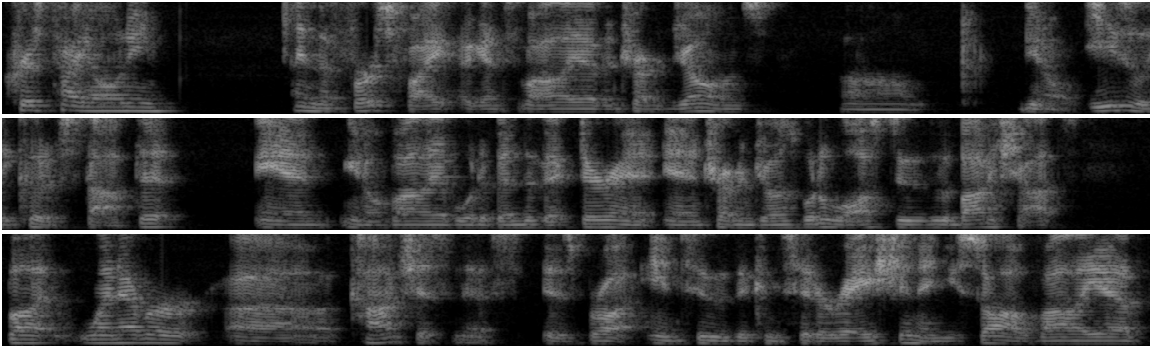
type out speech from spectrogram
Chris Tognoni in the first fight against Valiev and Trevor Jones, um, you know, easily could have stopped it. And, you know, Valiev would have been the victor and, and Trevor Jones would have lost due to the body shots. But whenever uh, consciousness is brought into the consideration, and you saw Valiev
